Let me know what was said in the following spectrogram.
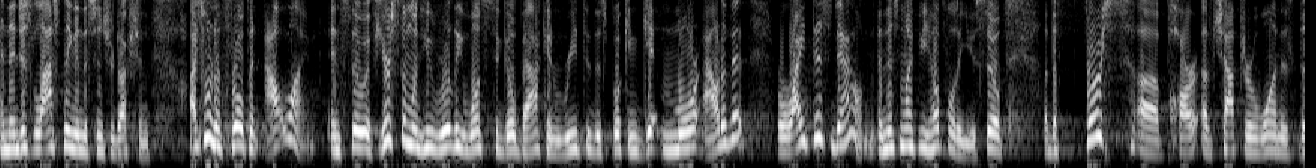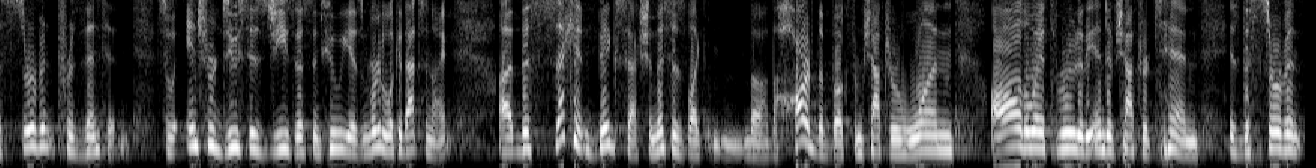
And then, just last thing in this introduction, I just want to throw up an outline. And so, if you're someone who really wants to go back and read through this book and get more out of it, write this down, and this might be helpful to you. So, uh, the first uh, part of chapter one is the servant presented. So, it introduces Jesus and who he is, and we're going to look at that tonight. Uh, the second big section, this is like the, the heart of the book from chapter one all the way through to the end of chapter 10, is the servant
